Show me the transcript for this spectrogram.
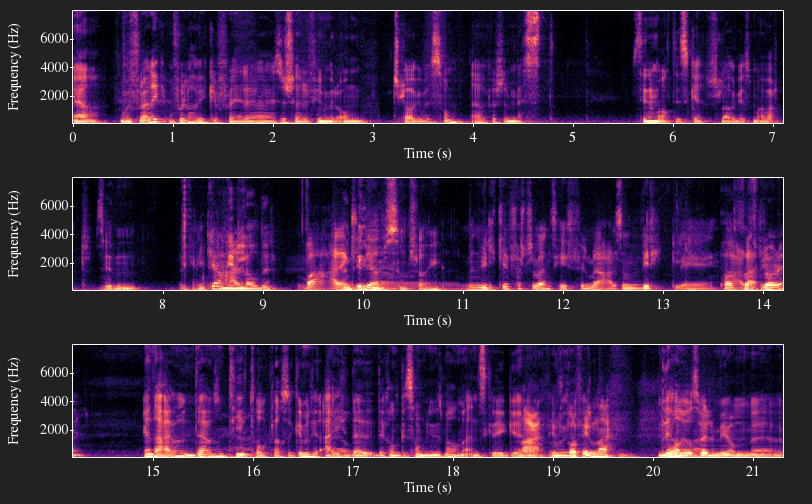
ja, hvorfor, er det ikke, hvorfor lager ikke flere regissører filmer om slaget ved Somme? Det er jo kanskje det mest cinematiske slaget som har vært siden ok, Ikke er- middelalder. Hva er egentlig de Men hvilke første verdenskrigsfilmer er det som virkelig Path er der? Glory. Ja, det er jo, det er jo sånn 10-12 klassikere. Men det, er, det, det kan ikke sammenlignes med annen verdenskrig. Nei, på film, nei. Men det handler jo også veldig mye om uh,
